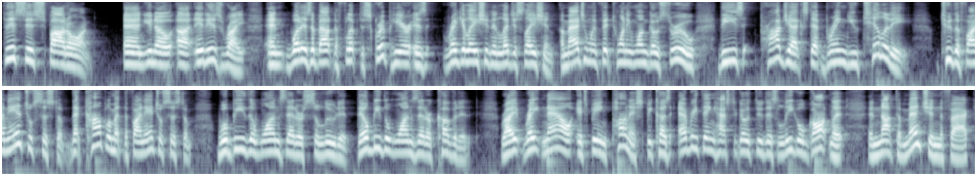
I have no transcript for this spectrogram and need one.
This is spot on. And, you know, uh, it is right. And what is about to flip the script here is regulation and legislation. Imagine when FIT21 goes through these projects that bring utility to the financial system, that complement the financial system, will be the ones that are saluted. They'll be the ones that are coveted, right? Right now, it's being punished because everything has to go through this legal gauntlet, and not to mention the fact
